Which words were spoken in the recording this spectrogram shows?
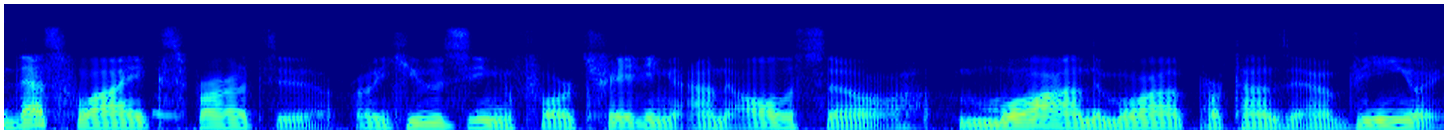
That's why experts are using for trading and also more and more patterns are being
